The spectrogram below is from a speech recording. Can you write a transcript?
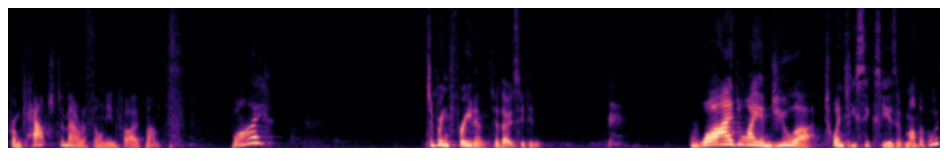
from couch to marathon in five months? Why? To bring freedom to those who didn't. Why do I endure 26 years of motherhood?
